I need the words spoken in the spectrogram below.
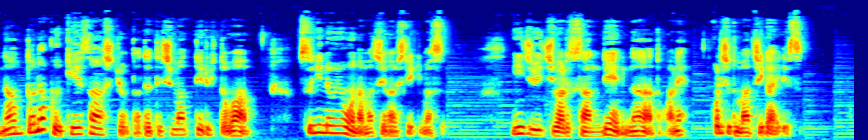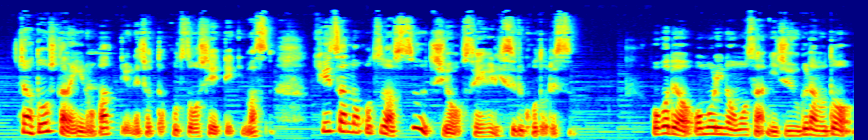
なんとなく計算式を立ててしまっている人は、次のような間違いをしていきます。21割る3で7とかね。これちょっと間違いです。じゃあどうしたらいいのかっていうね、ちょっとコツを教えていきます。計算のコツは数値を整理することです。ここでは重りの重さ 20g と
